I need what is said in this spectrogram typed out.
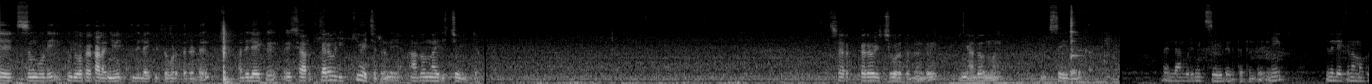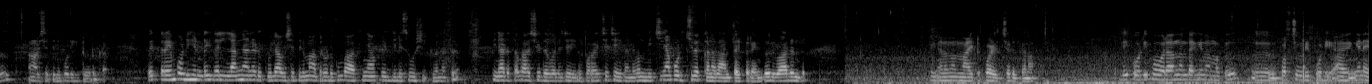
ഡേറ്റ്സും കൂടി കുരുവൊക്കെ കളഞ്ഞ് ഇതിലേക്ക് ഇട്ട് കൊടുത്തിട്ടുണ്ട്. അതിലേക്ക് ശർക്കര ഉരുക്കി വെച്ചിട്ടുണ്ട്. അതൊന്ന് അരിച്ചൊഴിക്കാം ശർക്കര ഒഴിച്ചു കൊടുത്തിട്ടുണ്ട്. ഇനി അതൊന്ന് മിക്സ് ചെയ്തെടുക്കാം. ഇതെല്ലാം കൂടി മിക്സ് ചെയ്തെടുത്തിട്ടുണ്ട്. ഇനി ഇതിലേക്ക് നമുക്ക് ആവശ്യത്തിന് പൊടി ഇട്ട് കൊടുക്കാം. അപ്പോൾ ഇത്രയും പൊടിയുണ്ട്. ഇതെല്ലാം ഞാൻ എടുക്കില്ല ആവശ്യത്തിന് മാത്രം എടുക്കും. ബാക്കി ഞാൻ ഫ്രിഡ്ജിൽ സൂക്ഷിക്കുന്നത് പിന്നെ അടുത്ത പ്രാവശ്യം ഇതുപോലെ ചെയ്ത് കുറച്ച് ചെയ്യുന്നുണ്ട് ഒന്നിച്ച് ഞാൻ പൊടിച്ച് വെക്കണതാണ് ഇത്രയും ഇത് ഒരുപാടുണ്ട്. ഇങ്ങനെ നന്നായിട്ട് കുഴച്ചെടുക്കണം. ഈ പൊടി പോരാന്നുണ്ടെങ്കിൽ നമുക്ക് കുറച്ചുകൂടി പൊടി ഇങ്ങനെ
